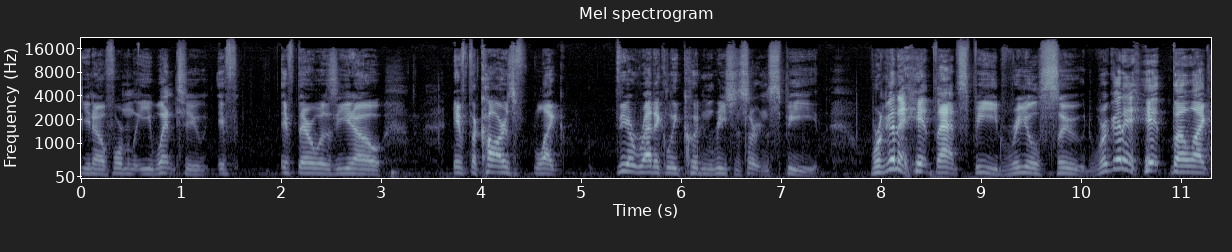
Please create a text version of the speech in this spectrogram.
you know, Formula E went to, if if there was, you know, if the cars like theoretically couldn't reach a certain speed. We're gonna hit that speed real soon. We're gonna hit the like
